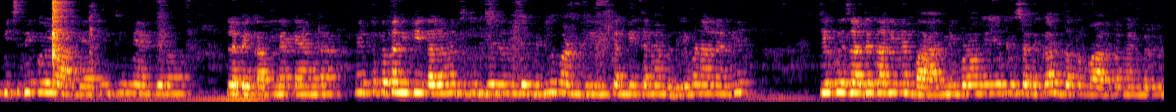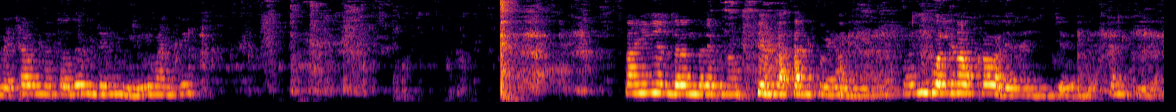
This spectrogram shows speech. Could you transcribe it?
ਵਿੱਚ ਦੀ ਕੋਈ ਆ ਗਿਆ ਸੀ ਮੈਂ ਫਿਰ ਲਵੇ ਕਰ ਲਿਆ ਕੈਮਰਾ। ਮੈਨੂੰ ਤਾਂ ਪਤਾ ਨਹੀਂ ਕੀ ਗੱਲ ਹੈ ਮੈਂ ਤਾਂ ਦੂਜੇ ਦਿਨ ਦੀ ਵੀਡੀਓ ਬਣਦੀ ਨਹੀਂ ਤਾਂ ਮੈਂ ਵਧੀਆ ਬਣਾ ਲੈਣੀ ਆ। ਜੇ ਕੋਈ ਸਾਡੇ ਤਾਂ ਹੀ ਮੈਂ ਬਾਹਰ ਨਹੀਂ ਬਣਾਉਂਦੀ, ਜੇ ਕੋਈ ਸਾਡੇ ਘਰ ਦਾ ਪਰਿਵਾਰ ਦਾ ਮੈਂਬਰ ਵੀ ਬੈਠਾ ਹੋਵੇ, ਮੈਂ ਤਾਂ ਉਹਦੇ ਹੁੰਦੇ ਨਹੀਂ ਵੀਡੀਓ ਬਣਦੀ ਤਾਂ ਹੀ ਮੈਂ ਅੰਦਰ ਅੰਦਰ ਬਣਾਉਂਦੀ ਹਾਂ, ਬਾਹਰ ਨਹੀਂ ਬਣਾਉਂਦੀ। ਮੈਨੂੰ ਬੋਲਣਾ ਔਖਾ ਹੋ ਜਾਂਦਾ ਦੂਜੇ ਦਿਨ ਪਤਾ ਨਹੀਂ ਕੀ ਗੱਲ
